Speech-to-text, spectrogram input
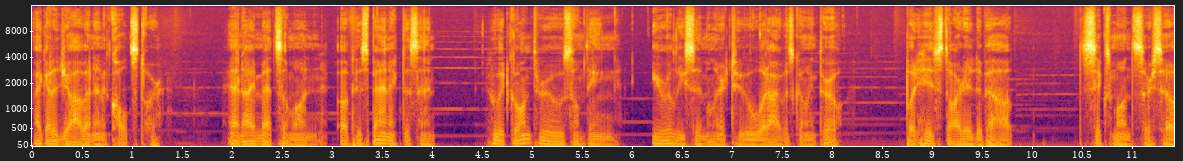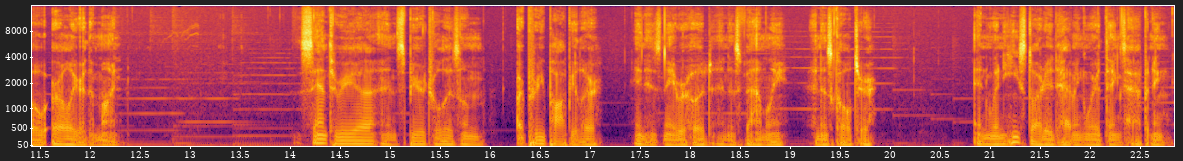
I got a job in an occult store, and I met someone of Hispanic descent who had gone through something eerily similar to what I was going through, but his started about six months or so earlier than mine. Santeria and spiritualism are pretty popular in his neighborhood and his family and his culture. And when he started having weird things happening,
